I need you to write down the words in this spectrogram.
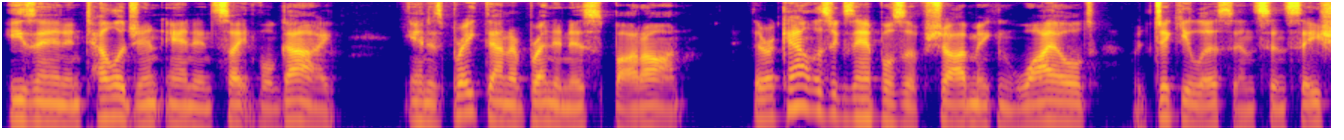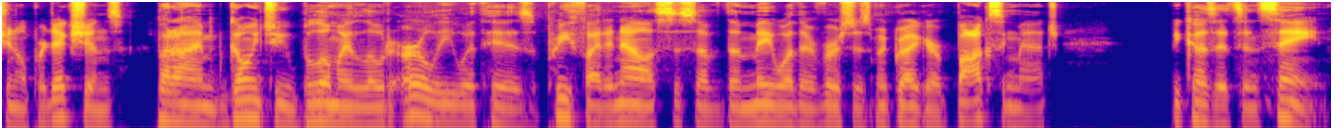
He's an intelligent and insightful guy, and his breakdown of Brendan is spot on. There are countless examples of Schaub making wild, ridiculous, and sensational predictions, but I'm going to blow my load early with his pre fight analysis of the Mayweather vs. McGregor boxing match because it's insane.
